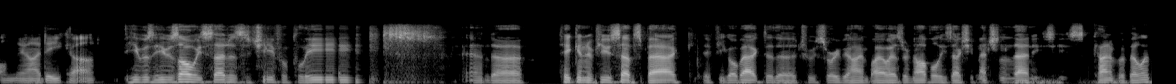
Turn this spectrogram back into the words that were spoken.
on the ID card? He was he was always said as the chief of police, and uh, taking a few steps back, if you go back to the true story behind Biohazard novel, he's actually mentioning that he's he's kind of a villain.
